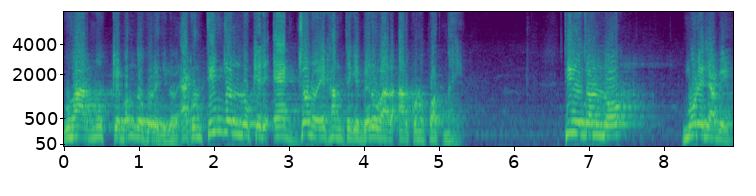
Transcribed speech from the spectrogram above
গুহার মুখকে বন্ধ করে দিল। এখন তিনজন লোকের একজনও এখান থেকে বেরোবার আর কোনো পথ নাই। তিনজন লোক মরে যাবে।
